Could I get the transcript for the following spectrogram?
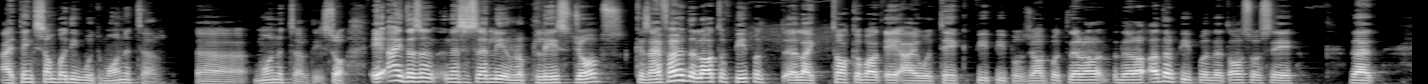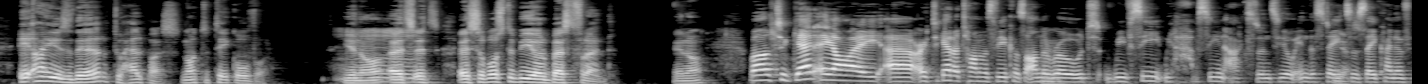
I think somebody would monitor uh, monitor these. So AI doesn't necessarily replace jobs because I've heard a lot of people uh, like talk about AI would take people's jobs, but there are there are other people that also say that AI is there to help us, not to take over. You know, it's it's it's supposed to be your best friend. You know. Well, to get AI uh, or to get autonomous vehicles on Mm. the road, we've seen we have seen accidents. You know, in the states Yes. as they kind of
